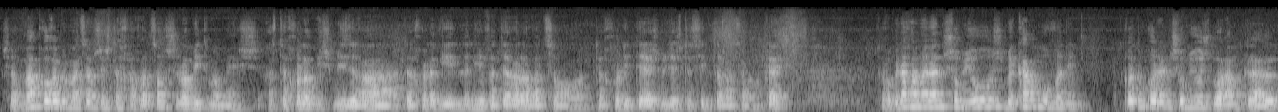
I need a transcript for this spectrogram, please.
עכשיו, מה קורה במצב שיש לך רצון שלא מתממש? אז אתה יכול להרגיש מזה רע, אתה יכול להגיד אני אוותר על הרצון, אתה יכול להתייאש מזה שתשיג את הרצון, אוקיי? עכשיו, רבי נחמן אומר אין שום ייאוש בכמה מובנים. קודם כל אין שום ייאוש בעולם כלל,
